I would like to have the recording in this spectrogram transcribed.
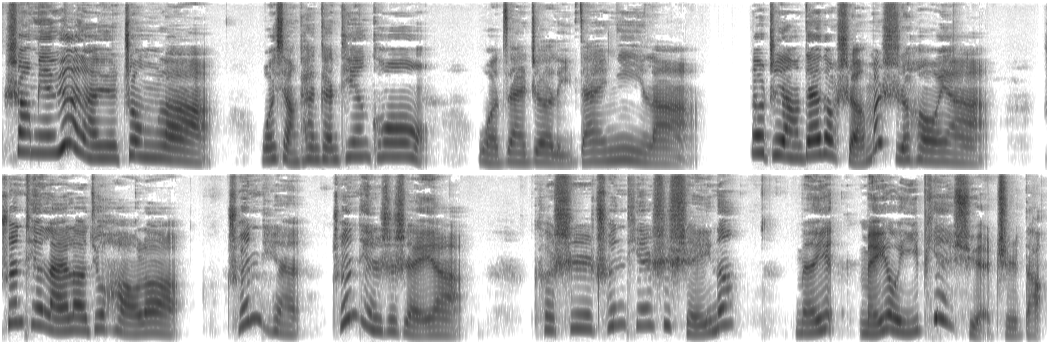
上面越来越重了，我想看看天空。我在这里待腻了，要这样待到什么时候呀？春天来了就好了。春天，春天是谁呀？可是春天是谁呢？没，没有一片雪知道。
